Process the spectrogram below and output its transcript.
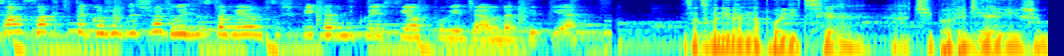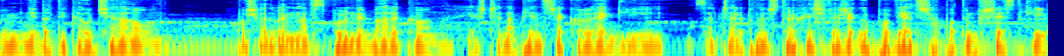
Sam fakt tego, że wyszedłeś zostawiając coś w piekarniku jest nieodpowiedzialne, typie. Zadzwoniłem na policję, a ci powiedzieli, żebym nie dotykał ciał. Poszedłem na wspólny balkon, jeszcze na piętrze kolegi, zaczerpnąć trochę świeżego powietrza po tym wszystkim,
